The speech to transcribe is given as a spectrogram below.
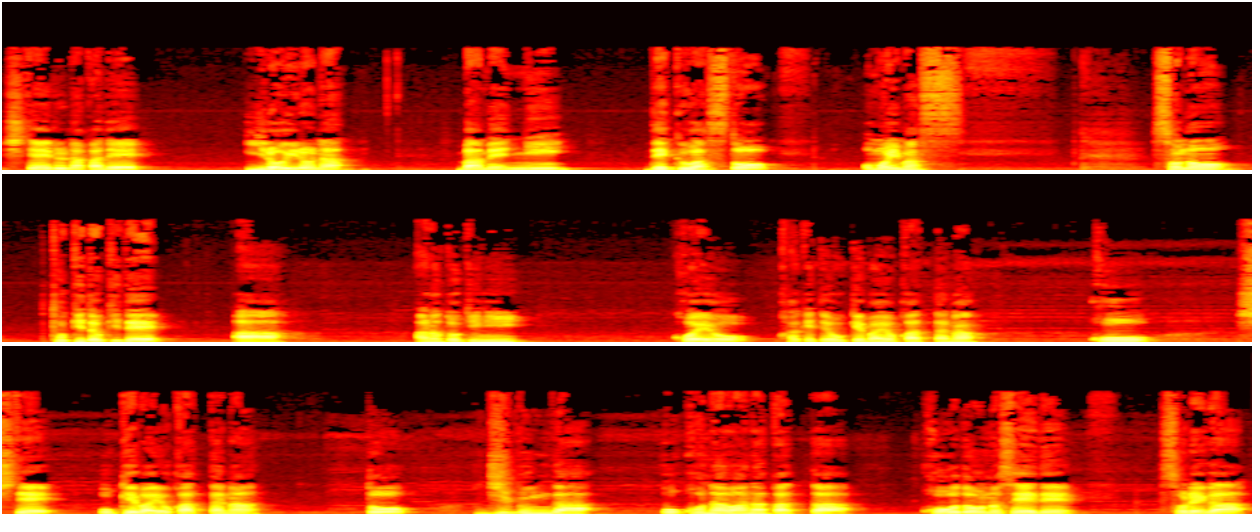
している中でいろいろな場面に出くわすと思います。その時々で、ああ、あの時に声をかけておけばよかったな、こうしておけばよかったな、と自分が行わなかった行動のせいで、それが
